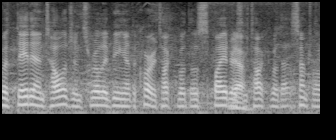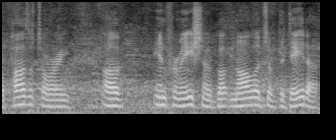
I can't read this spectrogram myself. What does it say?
with data intelligence really being at the core. He talked about those spiders, yeah. he talked about that central repository of information, about knowledge of the data.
